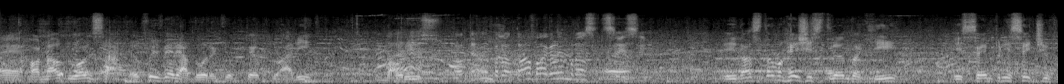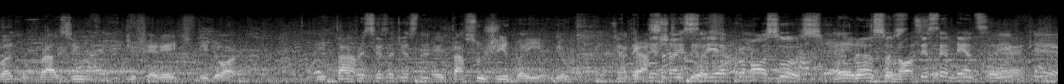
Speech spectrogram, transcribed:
É, Ronaldo Gomes Sacre. Eu fui vereador aqui um tempo do Ari, Maurício. eu tenho, lembra- eu tenho uma vaga lembrança disso aí, sim. E nós estamos registrando aqui e sempre incentivando um Brasil diferente, melhor. E tá, Precisa disso, né? ele tá surgindo aí, viu? A A gente tem que graça deixar de isso Deus. aí é para nossos, É herança nossos nossa. descendentes aí, É. porque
